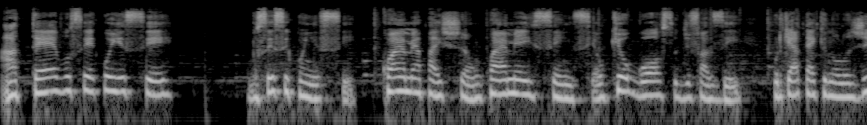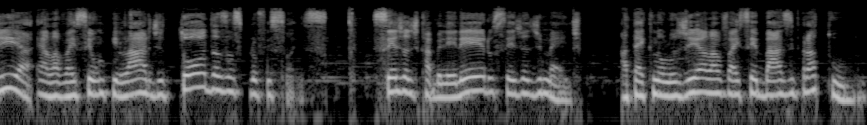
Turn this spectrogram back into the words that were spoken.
até você conhecer, você se conhecer. Qual é a minha paixão? Qual é a minha essência? O que eu gosto de fazer? Porque a tecnologia, ela vai ser um pilar de todas as profissões. Seja de cabeleireiro, seja de médico. A tecnologia, ela vai ser base para tudo.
